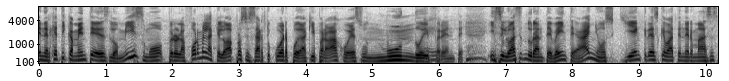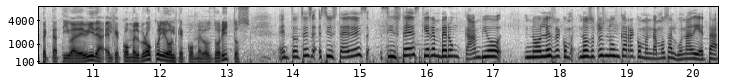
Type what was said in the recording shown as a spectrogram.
Energéticamente es lo mismo, pero la forma en la que lo va a procesar tu cuerpo de aquí para abajo es un mundo diferente. Y si lo hacen durante 20 años, ¿quién crees que va a tener más expectativa de vida? ¿El que come el brócoli o el que come los doritos? Entonces, si ustedes si ustedes quieren ver un cambio, no les nosotros nunca recomendamos alguna dieta,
